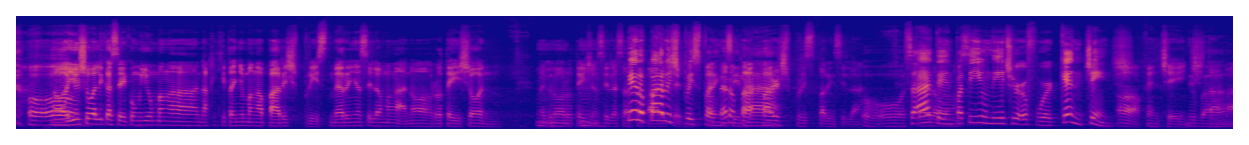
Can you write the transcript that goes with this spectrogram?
Oo. No, usually kasi kung yung mga nakikita niyo mga parish priest, meron yan silang mga ano, rotation. Nagro-rotation sila sa Pero sa parish eh. priest pa rin Oh, pero sila. pa- parish priest pa rin sila. Oo. Sa Pero- atin, pati yung nature of work can change. Oh, can change. Diba? Tama.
